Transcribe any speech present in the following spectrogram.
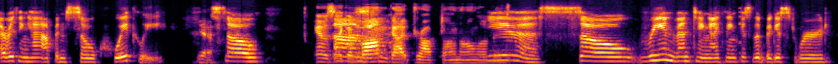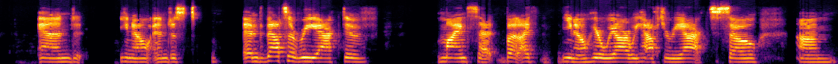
everything happened so quickly yes. so It was like a Um, bomb got dropped on all of it. yes so reinventing i think is the biggest word. And you know and just and that's a reactive mindset but i you know here we are we have to react. So um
